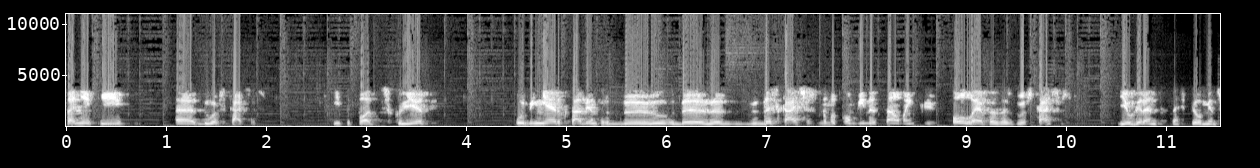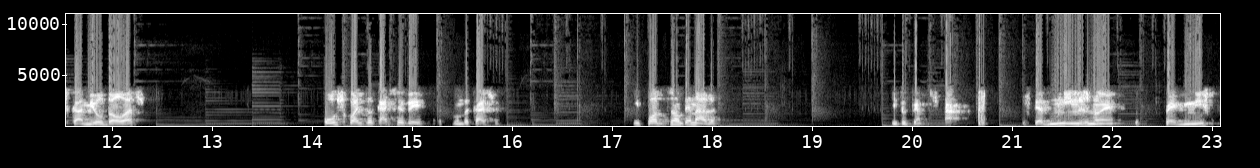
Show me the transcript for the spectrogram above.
tenho aqui ah, duas caixas e tu podes escolher o dinheiro que está dentro de- de- de- das caixas numa combinação em que ou levas as duas caixas e eu garanto que tens pelo menos cá mil dólares ou escolhes a caixa B, a segunda caixa e podes não ter nada e tu pensas, ah, isto é de meninos, não é? Eu pego nisto,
